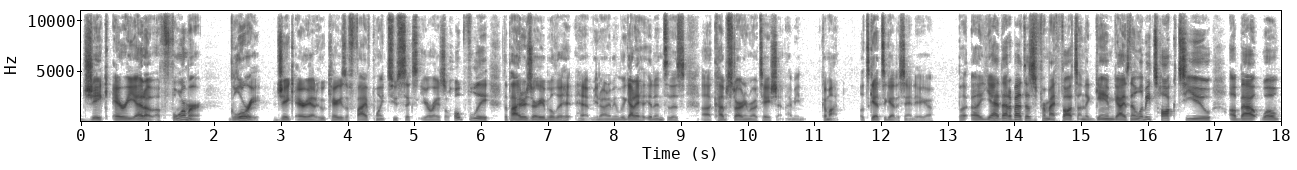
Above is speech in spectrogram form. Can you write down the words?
Jake Arrieta, a former Glory Jake Arrieta, who carries a 5.26 ERA. So hopefully the Padres are able to hit him. You know what I mean? We got to hit into this uh, Cubs starting rotation. I mean, come on, let's get together, San Diego. But uh, yeah, that about does it for my thoughts on the game, guys. Now let me talk to you about well,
